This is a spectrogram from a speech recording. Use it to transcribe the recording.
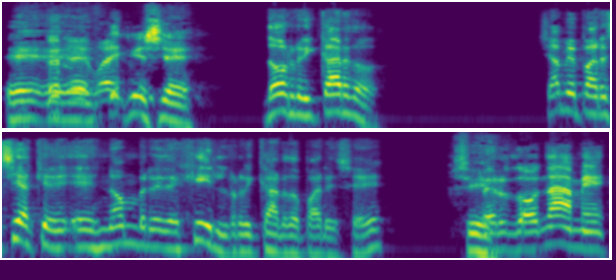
eh, bueno. fíjese. dos Ricardo. Ya me parecía que es nombre de Gil, Ricardo parece, ¿eh? Sí. Perdóname,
